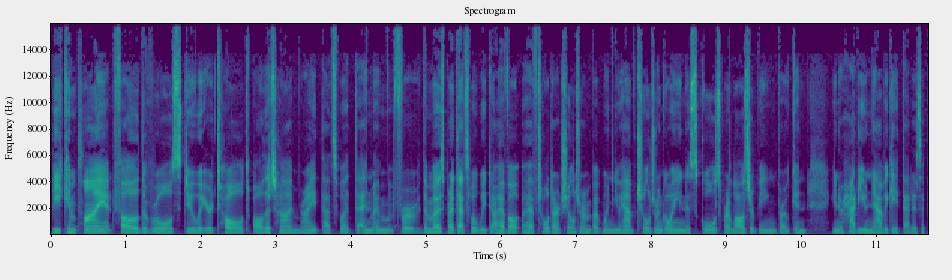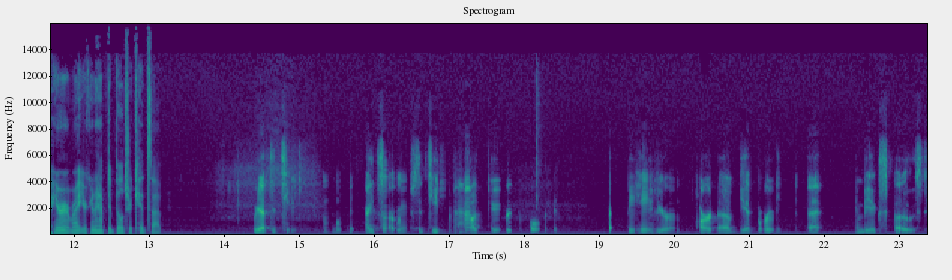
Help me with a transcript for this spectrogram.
Be compliant, follow the rules, do what you're told all the time, right? That's what, the, and, and, for the most part, that's what we have have told our children. But when you have children going into schools where laws are being broken, you know, how do you navigate that as a parent, right? You're going to have to build your kids up. We have to teach what the rights are. We have to teach them how to report behavior part of the authority that can be exposed.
